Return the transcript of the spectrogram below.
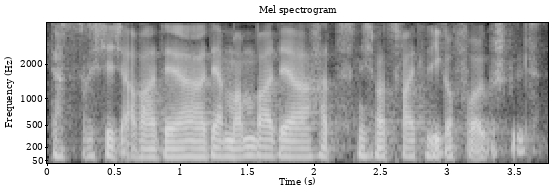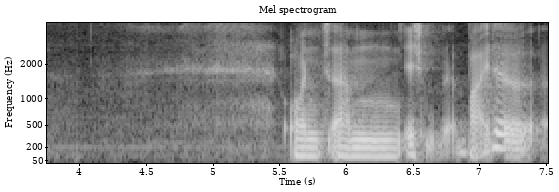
Das ist richtig, aber der, der Mamba, der hat nicht mal zweite Liga vorher gespielt. Und ähm, ich, beide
